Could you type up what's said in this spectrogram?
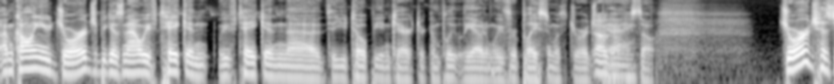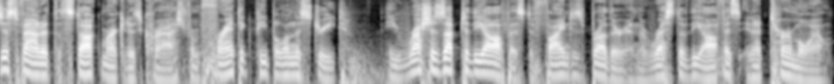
i'm calling you george because now we've taken we've taken uh, the utopian character completely out and we've replaced him with george Okay. Bailey. so george has just found out the stock market has crashed from frantic people on the street He rushes up to the office to find his brother and the rest of the office in a turmoil.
